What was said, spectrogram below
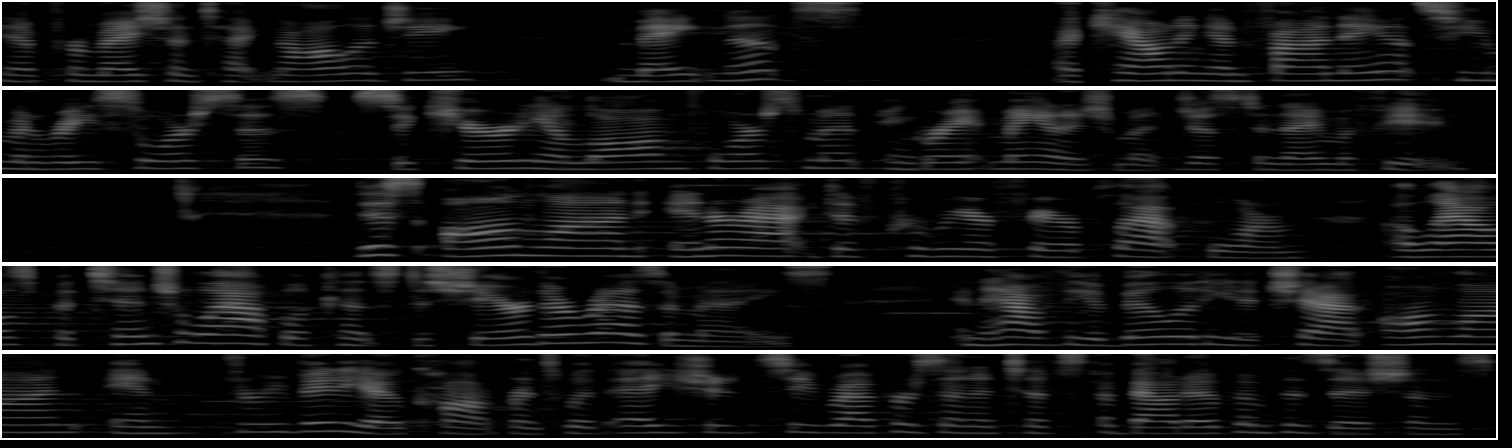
information technology, maintenance, accounting and finance, human resources, security and law enforcement, and grant management, just to name a few. This online interactive career fair platform allows potential applicants to share their resumes and have the ability to chat online and through video conference with agency representatives about open positions.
